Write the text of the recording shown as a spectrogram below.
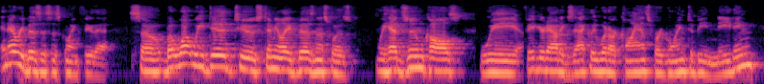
and every business is going through that. So, but what we did to stimulate business was we had Zoom calls. We figured out exactly what our clients were going to be needing.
